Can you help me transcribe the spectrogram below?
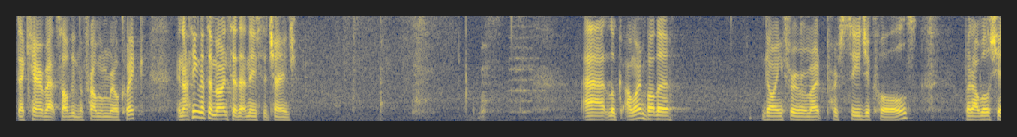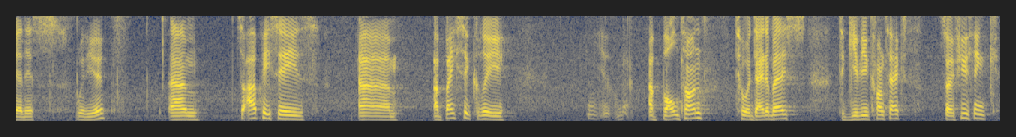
They care about solving the problem real quick. And I think that's a mindset that needs to change. Uh, look, I won't bother going through remote procedure calls, but I will share this with you. Um, so RPCs um, are basically a bolt-on to a database to give you context. So if you think,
